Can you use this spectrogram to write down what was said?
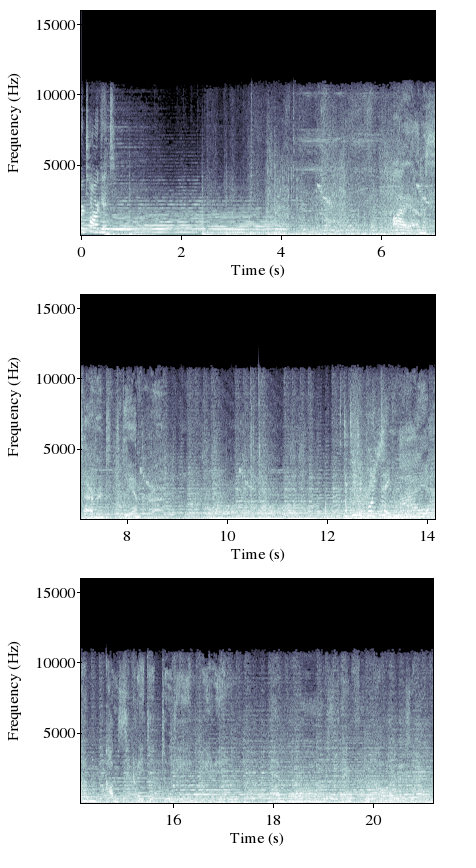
Our target. I am a servant to the Emperor. Strategic point taken. I am consecrated to the Imperium. Emperor, strengthen our resolve.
